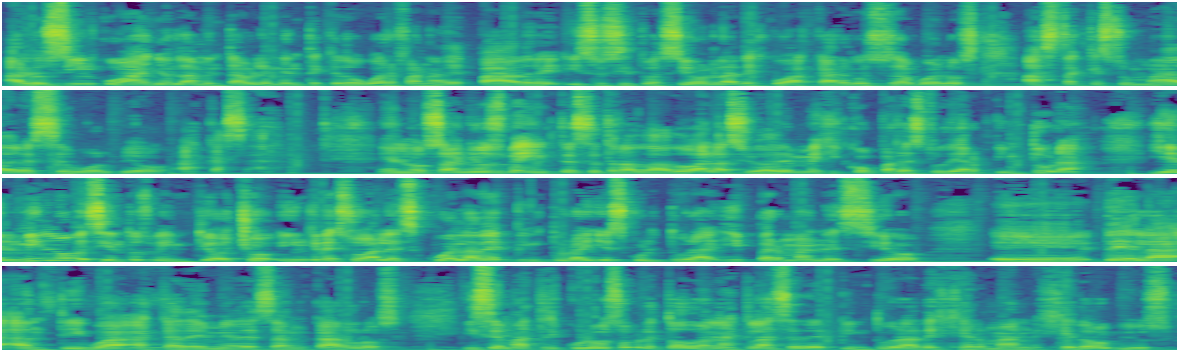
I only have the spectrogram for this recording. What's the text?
A los 5 años lamentablemente quedó huérfana de padre y su situación la dejó a cargo de sus abuelos hasta que su madre se volvió a casar. En los años 20 se trasladó a la Ciudad de México para estudiar pintura y en 1928 ingresó a la Escuela de Pintura y Escultura y permaneció eh, de la antigua Academia de San Carlos y se matriculó sobre todo en la clase de pintura de Germán Gedovius,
